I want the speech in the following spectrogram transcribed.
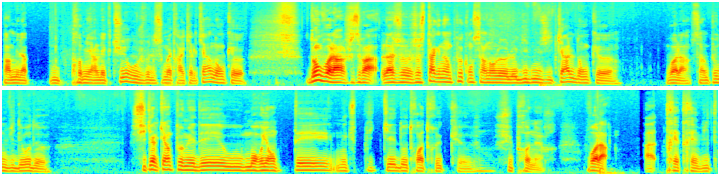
parmi la première lecture où je vais le soumettre à quelqu'un. Donc, euh, donc voilà, je sais pas, là je, stagne un peu concernant le, guide musical, donc voilà, c'est un peu une vidéo de si quelqu'un peut m'aider ou m'orienter, m'expliquer deux, trois trucs, euh, je suis preneur. Voilà, à très très vite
